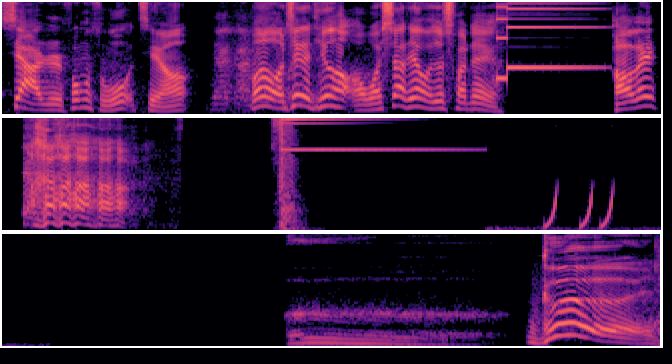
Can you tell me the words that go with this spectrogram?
夏日风俗，请。不是我这个挺好，我夏天我就穿这个。好嘞，Good，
